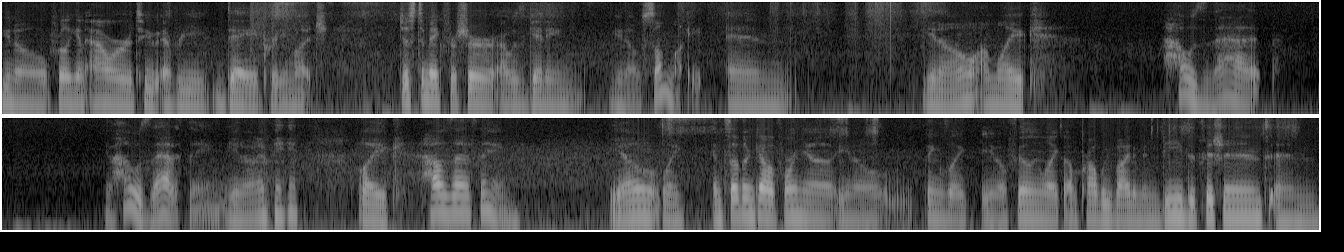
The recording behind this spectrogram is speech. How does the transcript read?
you know for like an hour or two every day pretty much just to make for sure i was getting you know sunlight. And you know i'm like how is that you know, how is that a thing? You know what i mean? Like how's that a thing? You know like in Southern California, you know, things like, you know, feeling like I'm probably vitamin D deficient and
